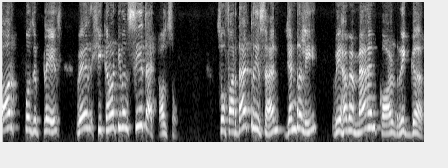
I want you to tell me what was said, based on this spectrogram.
dark place where he cannot even see that also. So for that reason, generally we have a man called rigger.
